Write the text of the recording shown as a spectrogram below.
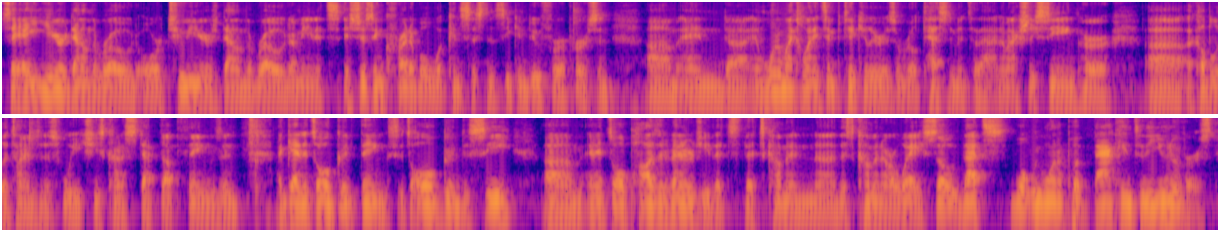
say a year down the road or two years down the road. I mean it's it's just incredible what consistency can do for a person. Um, and uh, and one of my clients in particular is a real testament to that. And i'm actually seeing her uh, a couple of times this week. She's kind of stepped up things. And again it's all good things. It's all good to see. Um, and it's all positive energy that's that's coming uh, that's coming our way. So that's what we want to put back into the universe.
